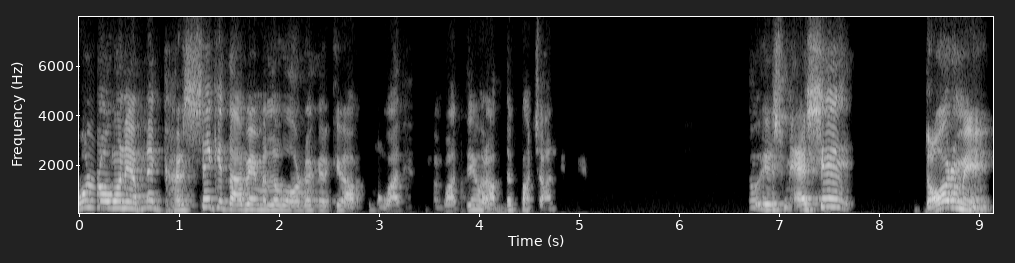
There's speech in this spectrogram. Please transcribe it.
वो लोगों ने अपने घर से किताबें मतलब ऑर्डर करके आपको मंगवा मंगवाते हैं और आप तक पहुँचा देते हैं। तो इसमें ऐसे दौर में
